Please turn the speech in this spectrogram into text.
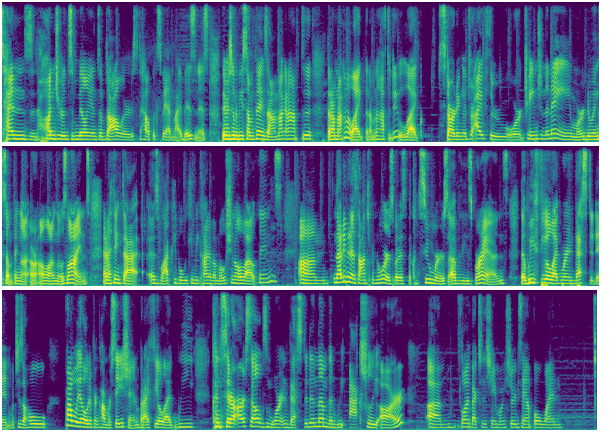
tens and hundreds of millions of dollars to help expand my business. There's going to be some things that I'm not going to have to, that I'm not going to like, that I'm going to have to do, like starting a drive through or changing the name or doing something along those lines. And I think that as Black people, we can be kind of emotional about things, um, not even as entrepreneurs, but as the consumers of these brands that we feel like we're invested in, which is a whole probably a whole different conversation, but I feel like we consider ourselves more invested in them than we actually are. Um, going back to the Shea Moisture example, when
